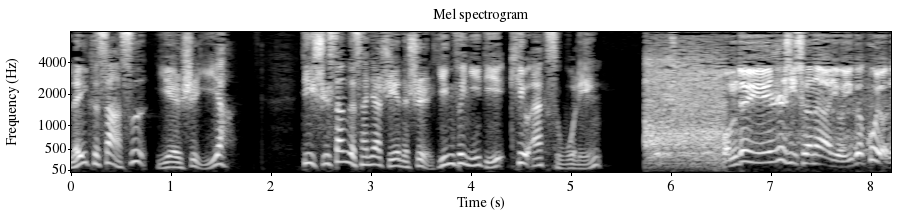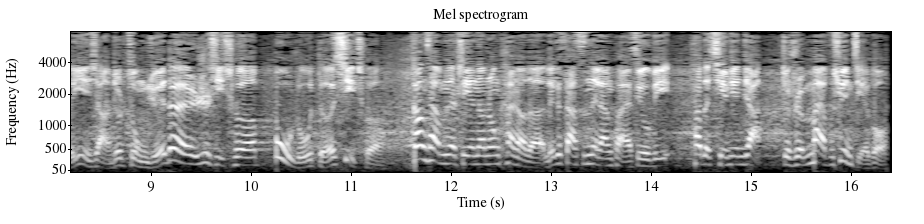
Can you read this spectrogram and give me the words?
雷克萨斯也是一样。第十三个参加实验的是英菲尼迪 QX 五零。我们对于日系车呢有一个固有的印象，就是总觉得日系车不如德系车。刚才我们在实验当中看到的雷克萨斯那两款 SUV，它的前悬架就是麦弗逊结构，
